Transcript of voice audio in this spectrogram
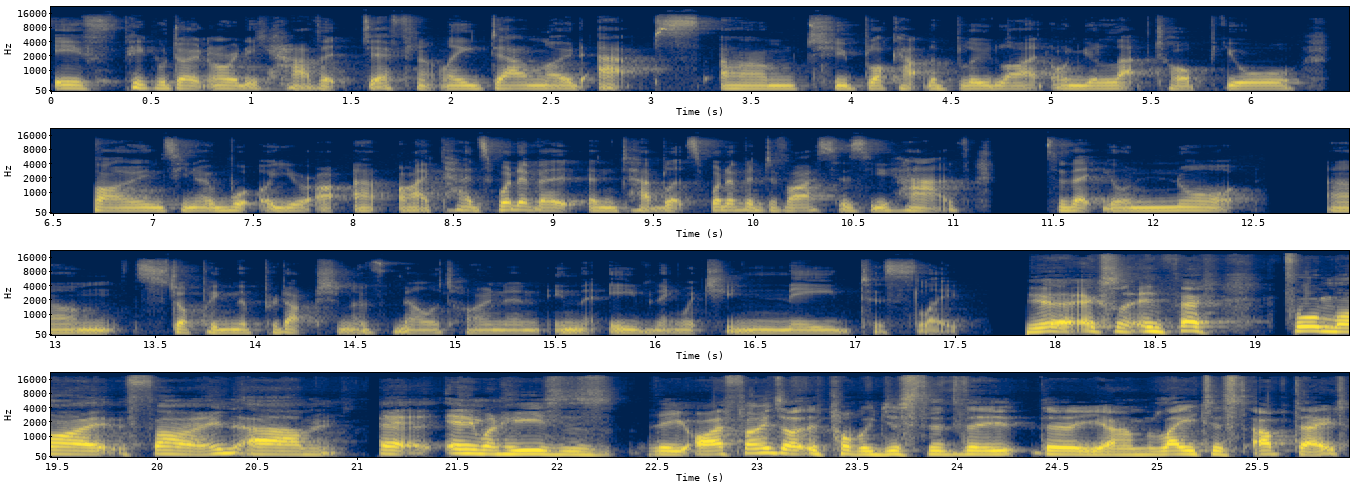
if people don't already have it, definitely download apps um, to block out the blue light on your laptop, your phones, you know, your uh, iPads, whatever, and tablets, whatever devices you have, so that you're not um, stopping the production of melatonin in the evening, which you need to sleep. Yeah, excellent. In fact, for my phone, um, anyone who uses the iPhones, uh, it's probably just the the, the um, latest update.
